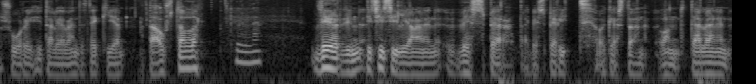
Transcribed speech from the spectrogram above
suuri italialainen tekijä taustalla. Kyllä. Verdin sisilialainen Vesper, tai Vesperit oikeastaan, on tällainen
